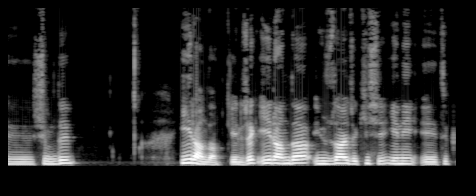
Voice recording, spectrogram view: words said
e, şimdi İran'dan gelecek. İran'da yüzlerce kişi yeni e, tip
